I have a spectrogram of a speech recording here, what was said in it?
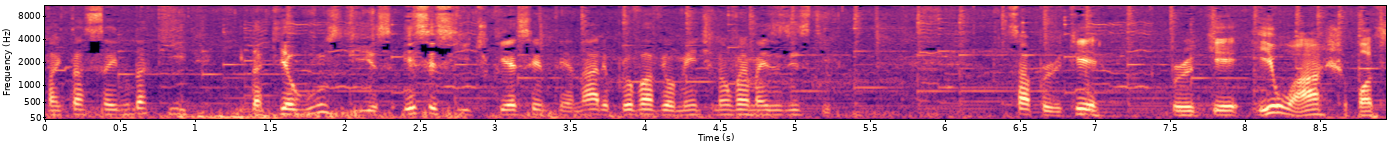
vai estar saindo daqui. E daqui a alguns dias, esse sítio que é centenário provavelmente não vai mais existir. Sabe por quê? Porque eu acho, pode,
